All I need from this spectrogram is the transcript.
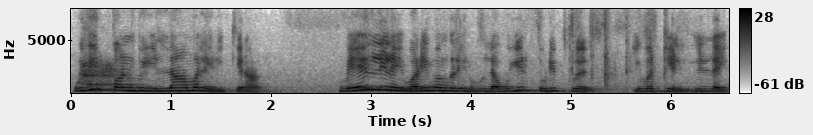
உயிர் பண்பு இல்லாமல் இருக்கிறான். மேல்நிலை வடிவங்களில் உள்ள உயிர் துடிப்பு இவற்றில் இல்லை.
